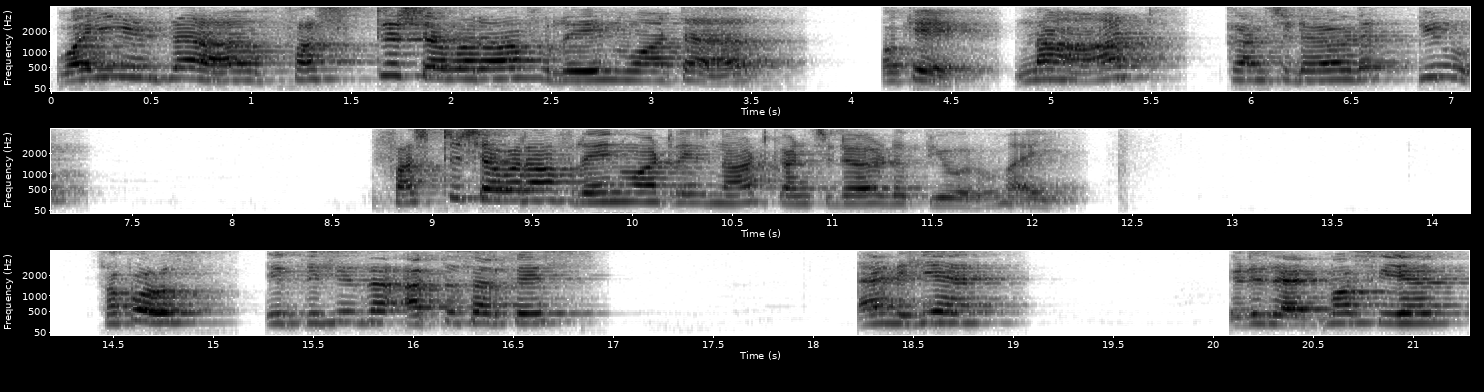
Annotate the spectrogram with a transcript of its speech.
Why is the first shower of rainwater okay not considered pure? First shower of rainwater is not considered pure. Why suppose if this is the earth surface and here it is atmosphere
